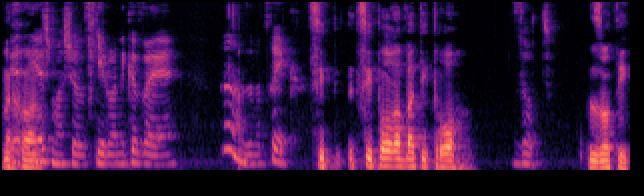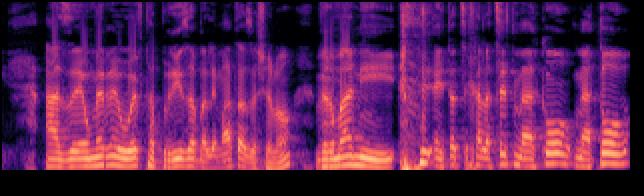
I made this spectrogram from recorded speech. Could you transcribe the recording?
נכון. יש משהו אז כאילו אני כזה אה, זה מצחיק ציפ, ציפורה בת יתרו. זאת זאתי. אז אה, הוא אומר הוא אוהב את הבריזה בלמטה הזה שלו ורמני הייתה צריכה לצאת מהקור, מהתור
